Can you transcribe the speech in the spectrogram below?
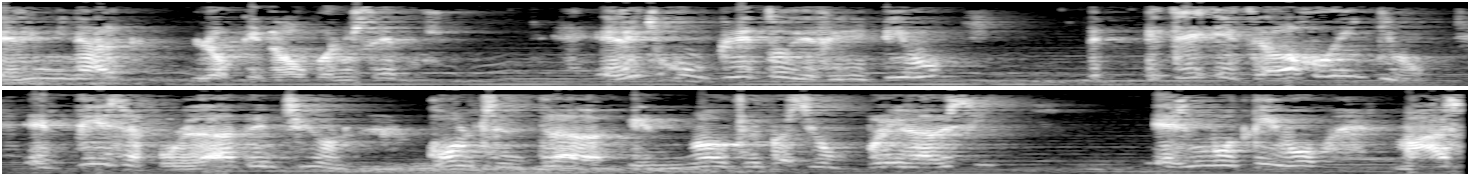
eliminar lo que no conocemos. El hecho concreto y definitivo de que el trabajo íntimo empieza con la atención concentrada en una observación plena de sí, es motivo más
